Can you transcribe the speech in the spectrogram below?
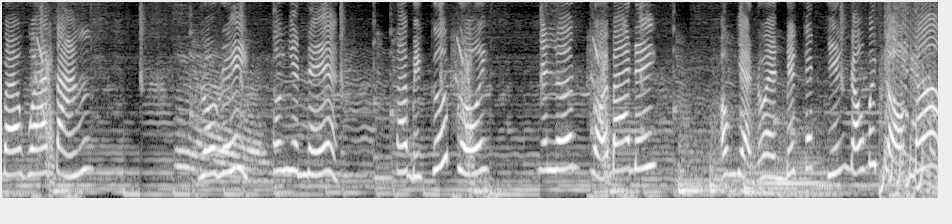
Ba quà tặng. Rory, con nhìn nè. Ta bị cướp rồi. Nhanh lên, gọi ba đi. Ông già Noel biết cách chiến đấu với trộm đó.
